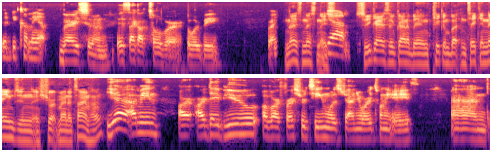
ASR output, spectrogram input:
would be coming up. Very soon. It's like October. It would be. Right. Nice, nice, nice. Yeah. So you guys have kind of been kicking butt and taking names in a short amount of time, huh? Yeah, I mean, our our debut of our first routine was January twenty eighth, and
